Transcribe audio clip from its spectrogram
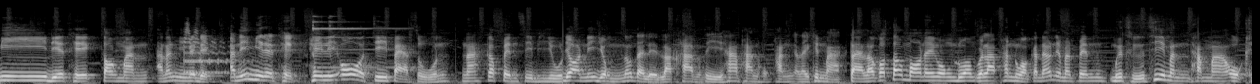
MediaTek ตองมัน อันนั้นมีเด็กอันนี้ MediaTek Helio G80 นะก็เป็น CPU ยอดนิยมตั้งแต่เลทราคาแบบ4 5,000 6,000 อะไรขึ้นมา แต่เราก็ต้องมองในองค์รวมเวลาผนวกกันแล้วเนี่ยมันเป็นมือถือที่มันทำมาโอเค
